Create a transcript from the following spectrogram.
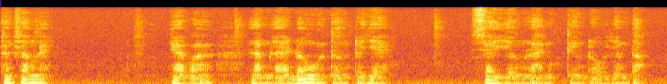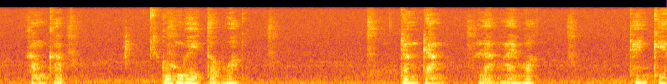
tháng 6 này. Nhà và làm lễ đón hoàng thượng trở về, xây dựng lại một tiền đồ dân tộc khẩn cấp, cứu nguy tổ quốc. Trân trọng làm ái quốc thank you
